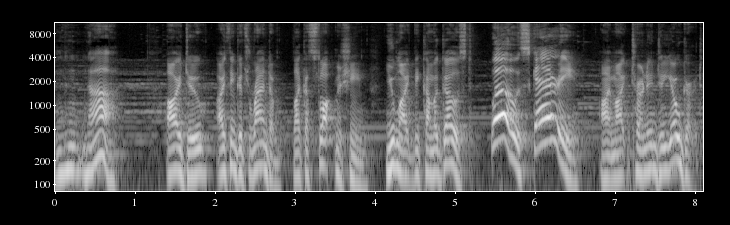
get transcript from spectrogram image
N- nah. I do. I think it's random, like a slot machine. You might become a ghost. Whoa, scary! I might turn into yogurt.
